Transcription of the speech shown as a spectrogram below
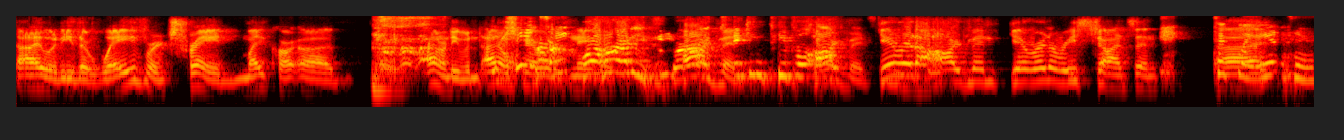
I would either waive or trade Mike. Car- uh, I don't even. I don't care what name we're is. already, we're already Hardman. kicking people off. Hardman. Get rid of Hardman. Get rid of Reese Johnson. Took my Uh, answer.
